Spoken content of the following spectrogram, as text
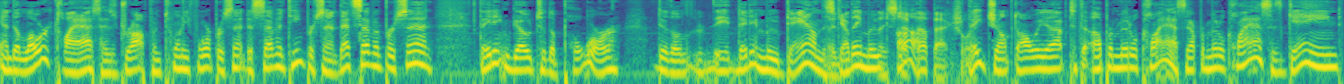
and the lower class has dropped from twenty four percent to seventeen percent. That seven percent, they didn't go to the poor. To the they, they didn't move down the scale. They moved they stepped up, actually. They jumped all the way up to the upper middle class. The upper middle class has gained.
